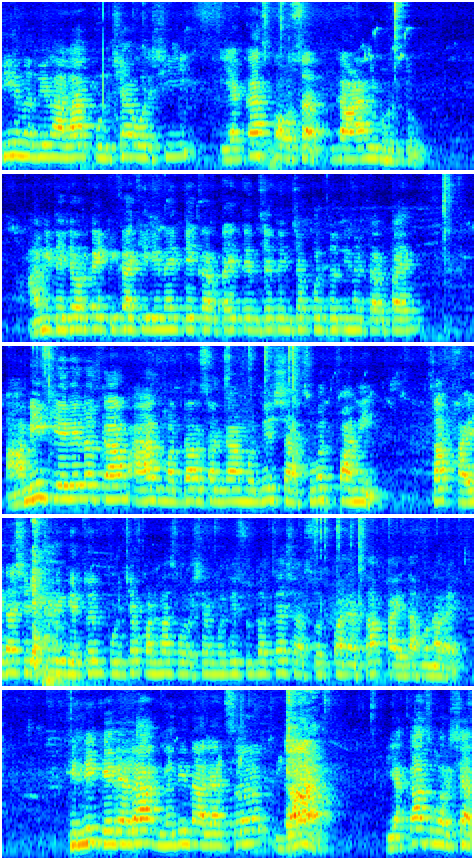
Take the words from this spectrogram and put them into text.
ती नदी नाला पुढच्या वर्षी एकाच पावसात गाळाने भरतो. आम्ही त्याच्यावर काही टीका केली नाही ते करतायत त्यांच्या त्यांच्या पद्धतीनं करतायत. आम्ही केलेलं काम आज मतदारसंघामध्ये शाश्वत पाणीचा फायदा शेतकरी घेतोय पुढच्या पन्नास वर्षांमध्ये सुद्धा त्या शाश्वत पाण्याचा फायदा होणार आहे. ह्यांनी केलेल्या नदी नाल्याचं गाळ एकाच वर्षात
